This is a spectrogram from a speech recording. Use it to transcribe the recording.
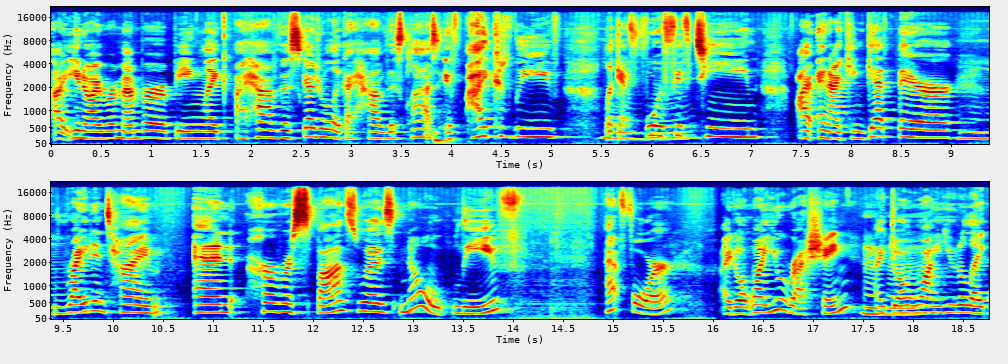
I, you know, I remember being like, I have this schedule, like I have this class. If I could leave like mm-hmm. at 4:15, I and I can get there mm-hmm. right in time. And her response was, No, leave at four I don't want you rushing. Mm-hmm. I don't want you to like,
